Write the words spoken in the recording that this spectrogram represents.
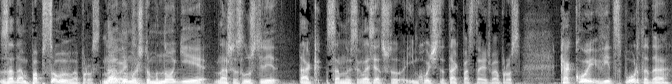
задам попсовый вопрос. Но я Давайте. думаю, что многие наши слушатели так со мной согласятся, что им хочется так поставить вопрос. Какой вид спорта, да,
